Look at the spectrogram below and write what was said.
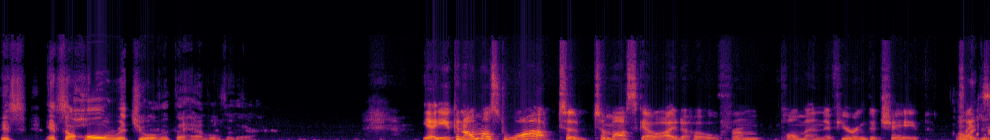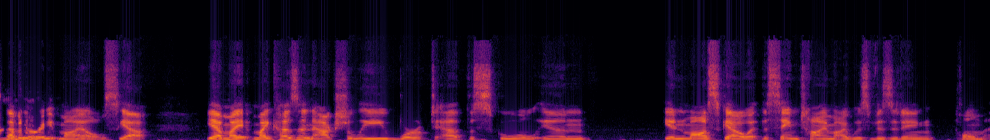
it's it's a whole ritual that they have over there. Yeah, you can almost walk to to Moscow, Idaho from Pullman if you're in good shape. Oh, like seven or eight miles. Yeah. Yeah, my my cousin actually worked at the school in in Moscow at the same time I was visiting Pullman.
